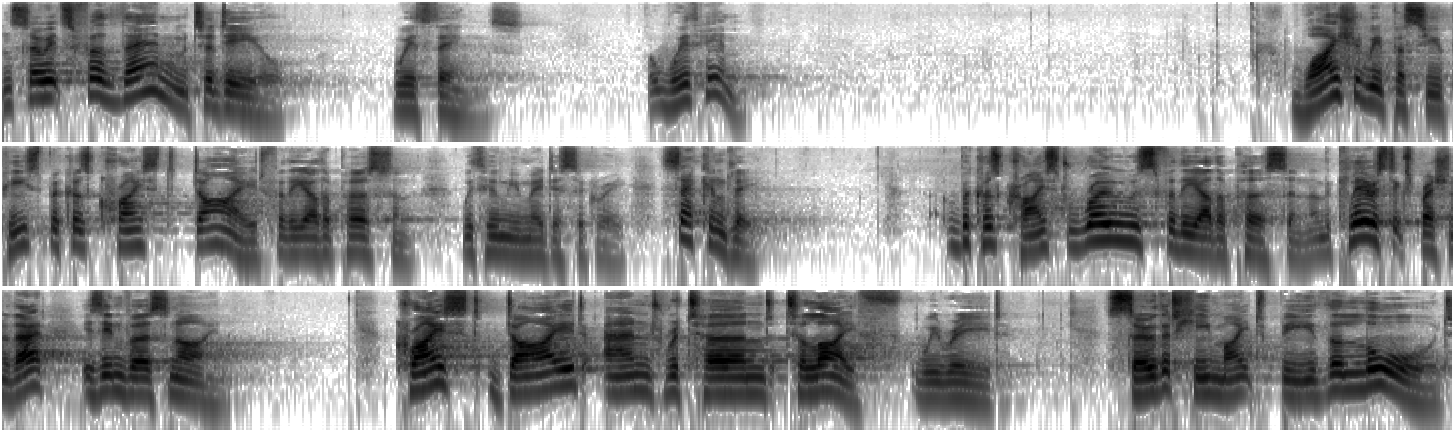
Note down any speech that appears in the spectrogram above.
And so it's for them to deal with things, with him. Why should we pursue peace? Because Christ died for the other person with whom you may disagree. Secondly, because Christ rose for the other person. And the clearest expression of that is in verse 9. Christ died and returned to life, we read, so that he might be the Lord.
